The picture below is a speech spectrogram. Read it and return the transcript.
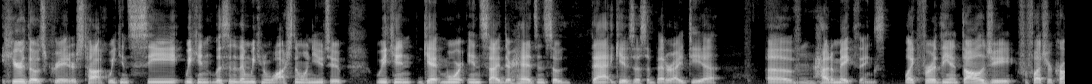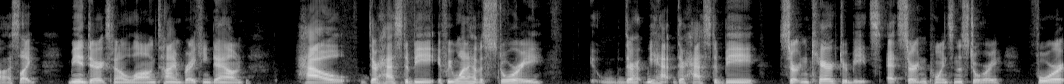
hear those creators talk. We can see, we can listen to them, we can watch them on YouTube. We can get more inside their heads and so that gives us a better idea of Mhm. how to make things. Like for the anthology for Fletcher Cross, like me and Derek spent a long time breaking down how there has to be if we want to have a story there we have there has to be certain character beats at certain points in the story for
